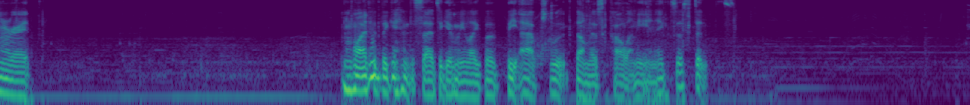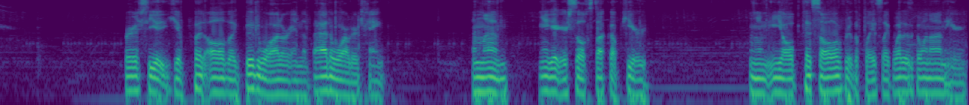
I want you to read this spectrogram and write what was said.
Alright. Why did the game decide to give me, like, the, the absolute dumbest colony in existence? First, you, you put all the good water in the bad water tank. And then, you get yourself stuck up here. And you all piss all over the place, like, what is going on here?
